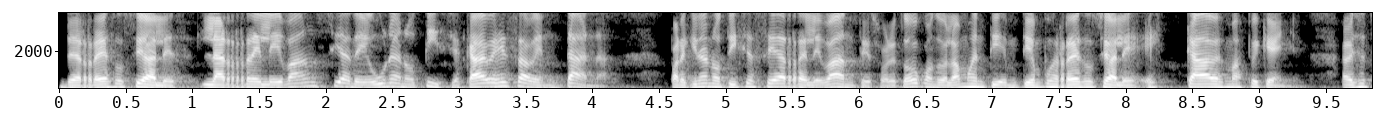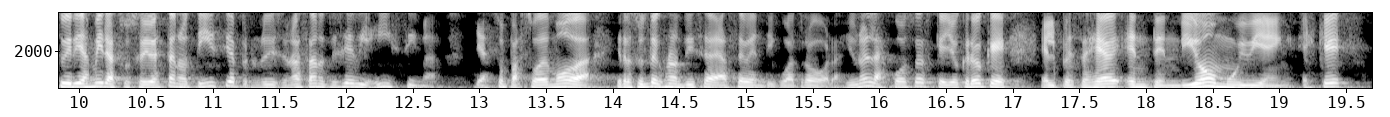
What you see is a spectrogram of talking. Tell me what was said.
de redes sociales, la relevancia de una noticia, cada vez esa ventana para que una noticia sea relevante, sobre todo cuando hablamos en, tiempos de redes sociales, es cada vez más pequeña. A veces tú dirías, mira, sucedió esta noticia, pero uno dice, no, esa noticia es viejísima, ya esto pasó de moda, y resulta que es una noticia de hace 24 horas. Y una de las cosas que yo creo que el PSG entendió muy bien es que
